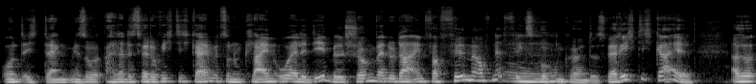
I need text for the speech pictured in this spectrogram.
Und ich denke mir so, Alter, das wäre doch richtig geil mit so einem kleinen OLED-Bildschirm, wenn du da einfach Filme auf Netflix mhm. gucken könntest. Wäre richtig geil. Also,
